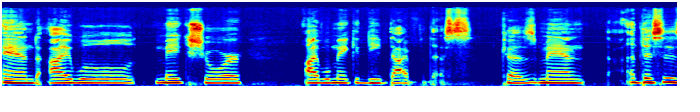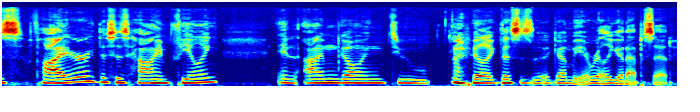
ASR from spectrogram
and I will make sure I will make a deep dive of this cuz man this is fire. This is how I'm feeling and I'm going to I feel like this is going to be a really good episode.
